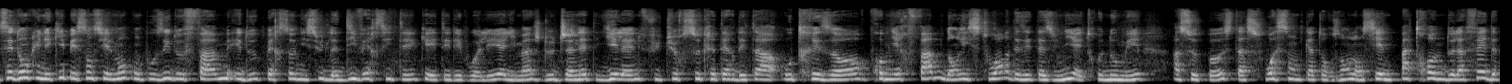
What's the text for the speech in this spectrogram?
C'est donc une équipe essentiellement composée de femmes et de personnes issues de la diversité qui a été dévoilée à l'image de Janet Yellen, future secrétaire d'État au Trésor, première femme dans l'histoire des États-Unis à être nommée à ce poste à 74 ans. L'ancienne patronne de la Fed,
